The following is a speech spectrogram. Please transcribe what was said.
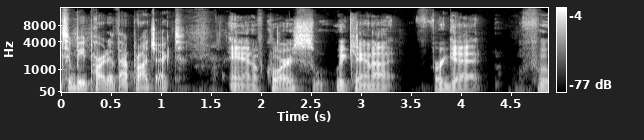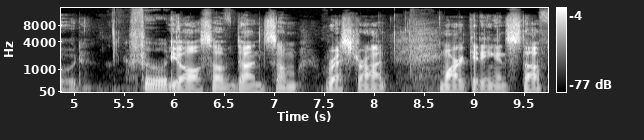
to be part of that project. And of course, we cannot forget food. Food. You also have done some restaurant marketing and stuff.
